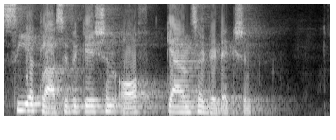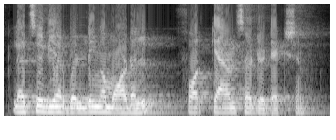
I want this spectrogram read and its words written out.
see a classification of cancer detection let's say we are building a model for cancer detection.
